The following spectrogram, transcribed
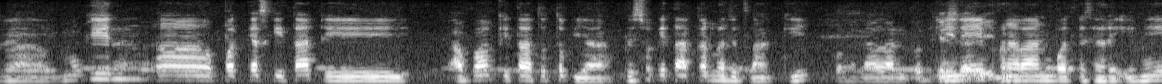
Oke, mungkin eh, podcast kita di apa kita tutup ya. Besok kita akan lanjut lagi. pengenalan podcast ini hari ini. pengenalan podcast hari ini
